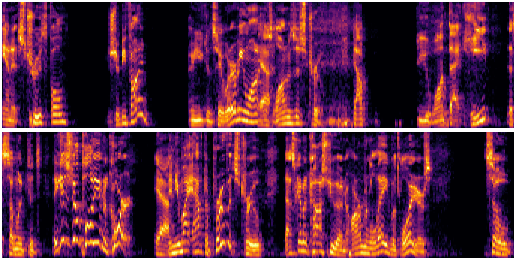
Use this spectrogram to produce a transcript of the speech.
and it's truthful, you should be fine. I mean, you can say whatever you want Yeah. as long as it's true. Now, do you want that heat that someone could? They can still pull you into court. Yeah. and you might have to prove it's true. That's going to cost you an arm and a leg with lawyers. So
